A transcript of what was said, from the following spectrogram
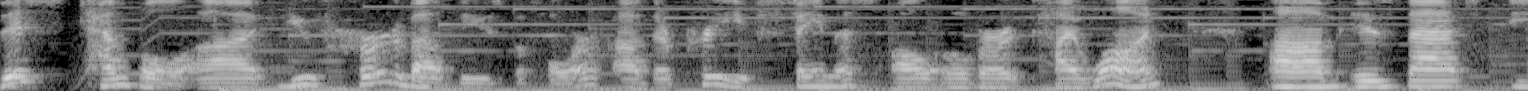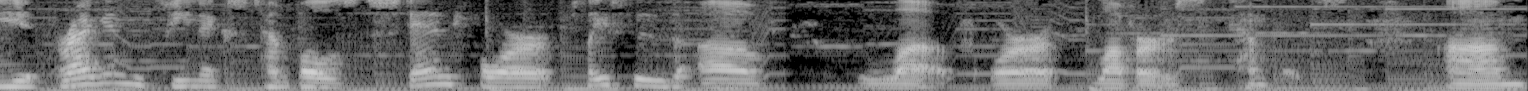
this temple, uh, you've heard about these before. Uh, they're pretty famous all over Taiwan. Um, is that the Dragon Phoenix temples stand for places of love or lovers' temples. Um,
